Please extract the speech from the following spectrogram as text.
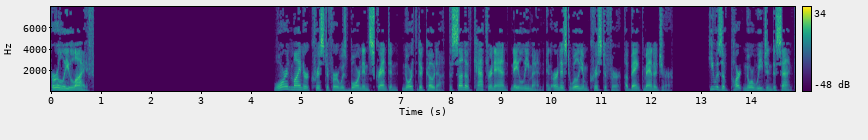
Early life Warren Minor Christopher was born in Scranton, North Dakota, the son of Catherine Ann and Ernest William Christopher, a bank manager. He was of part Norwegian descent.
